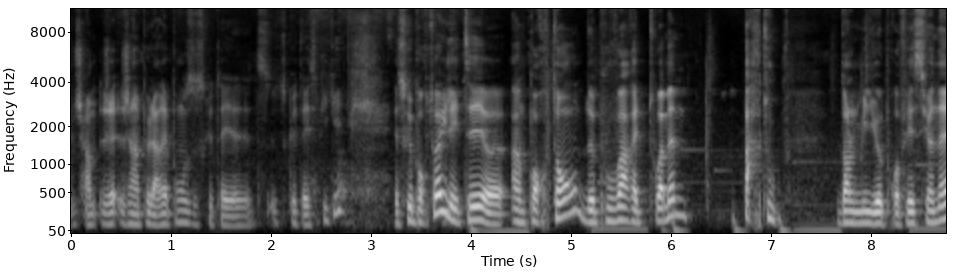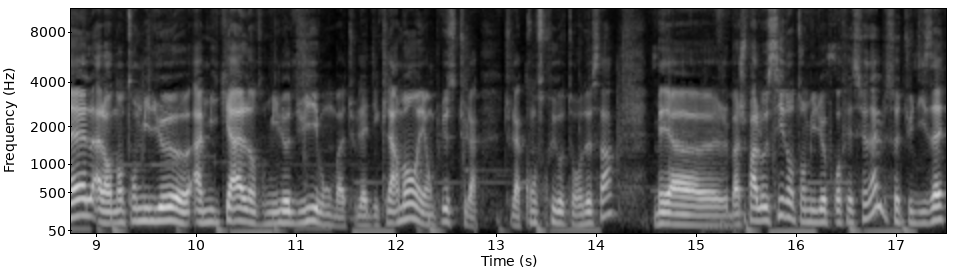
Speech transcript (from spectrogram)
j'ai un peu la réponse de ce que tu as, as, expliqué. Est-ce que pour toi, il était euh, important de pouvoir être toi-même partout? Dans le milieu professionnel. Alors dans ton milieu euh, amical, dans ton milieu de vie, bon bah tu l'as dit clairement et en plus tu l'as tu l'as construit autour de ça. Mais euh, bah, je parle aussi dans ton milieu professionnel parce que tu disais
